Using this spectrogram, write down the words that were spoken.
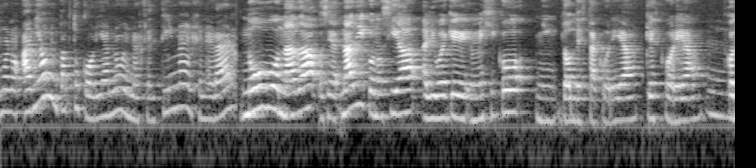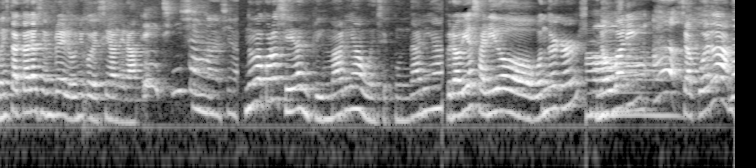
Bueno, ¿había un impacto coreano en Argentina en general? No hubo nada, o sea, nadie conocía, al igual que en México, ni dónde está Corea, qué es Corea. Con esta cara siempre lo único que decían era, ¡eh, chinita! China, China. No me acuerdo si era en primaria o en secundaria, pero había salido Wonder Girls, Nobody, ¿se acuerdan?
